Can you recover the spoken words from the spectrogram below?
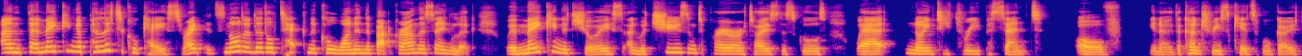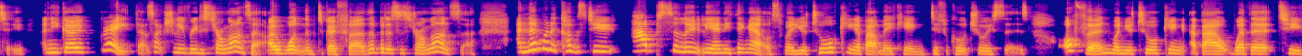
And they're making a political case, right? It's not a little technical one in the background. They're saying, look, we're making a choice and we're choosing to prioritize the schools where 93% of you know the country's kids will go to and you go great that's actually a really strong answer. I want them to go further but it's a strong answer. And then when it comes to absolutely anything else when you're talking about making difficult choices often when you're talking about whether to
